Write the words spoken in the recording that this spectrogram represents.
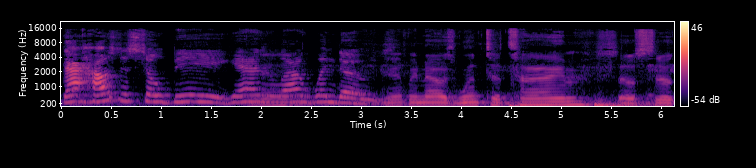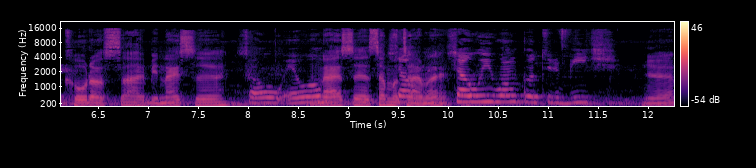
that house is so big. It has a lot of windows. Yeah, but now it's winter time, so it's still cold outside. Be nicer, So it will. nicer summertime, so, right? So we won't go to the beach. Yeah.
